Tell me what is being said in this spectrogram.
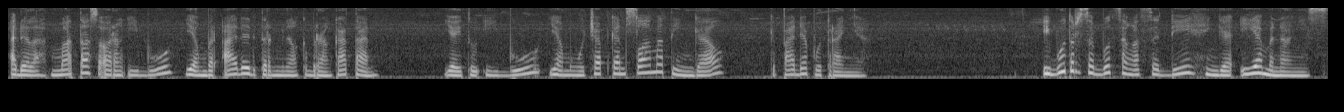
adalah mata seorang ibu yang berada di terminal keberangkatan, yaitu ibu yang mengucapkan selamat tinggal kepada putranya. Ibu tersebut sangat sedih hingga ia menangis.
